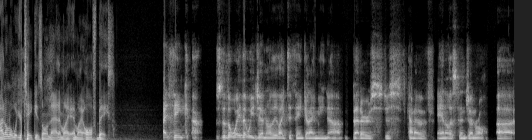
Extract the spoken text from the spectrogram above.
I don't know what your take is on that. Am I am I off base? I think so the way that we generally like to think, and I mean uh, betters, just kind of analysts in general, uh,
